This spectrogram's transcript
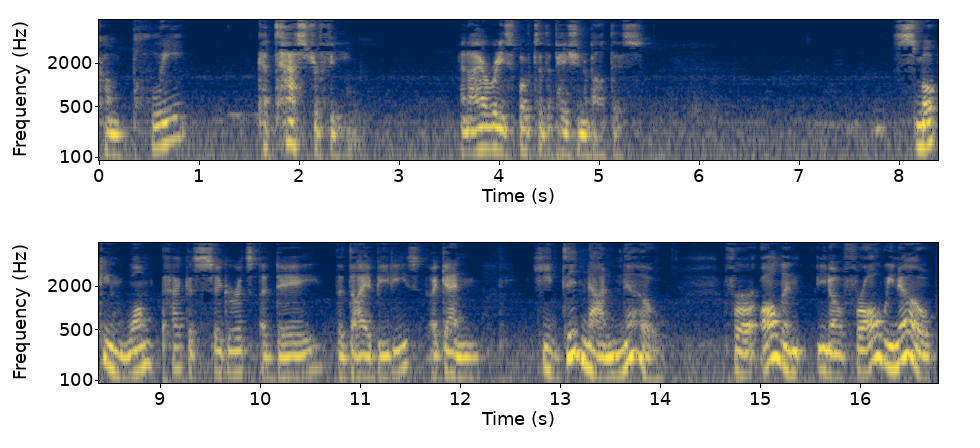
complete catastrophe. And i already spoke to the patient about this. Smoking one pack of cigarettes a day the diabetes again he did not know. For all in you know for all we know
